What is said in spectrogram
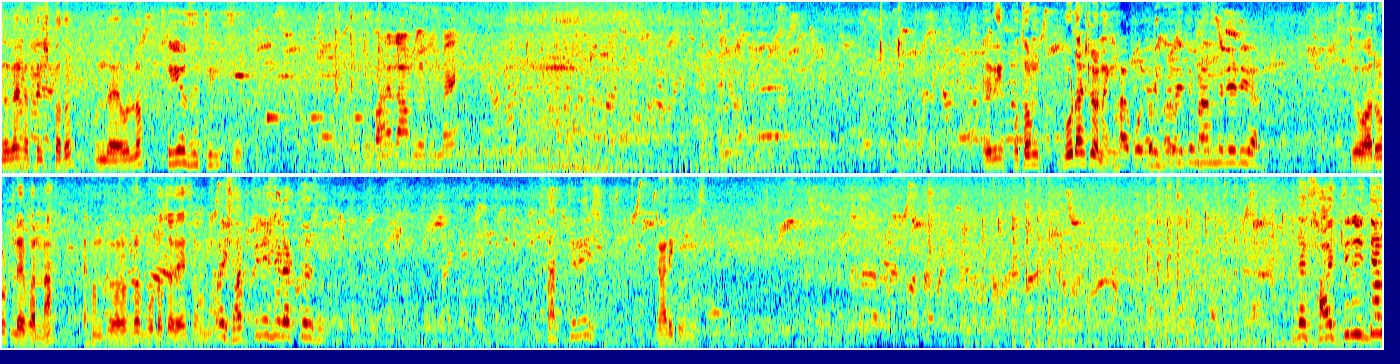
জায়গায়? সাতত্রিশ কত? কোন জায়গায় বলল? ঠিক আছে ঠিক আছে। এর কি প্রথম বোট আসলো নাকি? এখন এই যে মামনি রেডি আছে জোয়ার উঠল এবার না? এখন জোয়ার উঠল বোটও চলে মনে হয় ওই সাতত্রিশে রাখতে আছে সাতত্রিশ? গাড়ি গেছে। দেখ ছয়ত্রিশ দেন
